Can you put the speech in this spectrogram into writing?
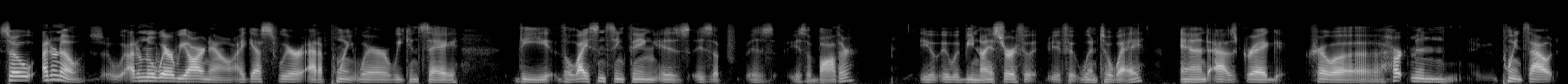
So I don't know. So I don't know where we are now. I guess we're at a point where we can say the the licensing thing is is a is is a bother. It, it would be nicer if it if it went away. And as Greg Kroah uh, Hartman points out,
